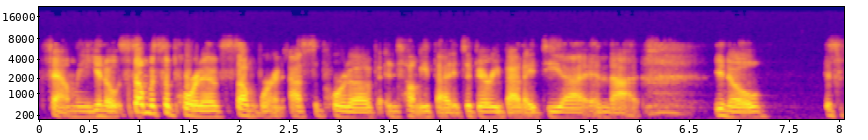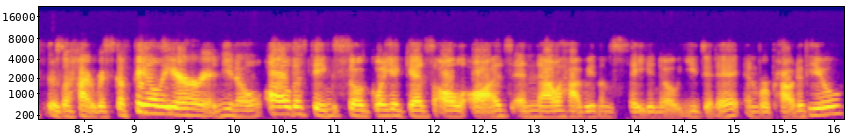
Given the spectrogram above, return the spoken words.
family, you know, some was supportive, some weren't as supportive, and tell me that it's a very bad idea and that, you know, there's a high risk of failure and, you know, all the things. So going against all odds and now having them say, you know, you did it and we're proud of you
